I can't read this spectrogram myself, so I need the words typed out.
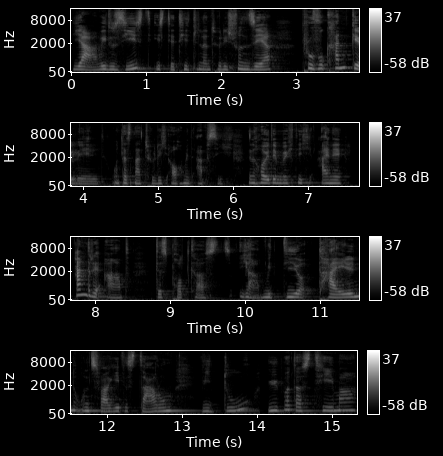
Ja, wie du siehst, ist der Titel natürlich schon sehr provokant gewählt und das natürlich auch mit Absicht. Denn heute möchte ich eine andere Art des Podcasts ja mit dir teilen und zwar geht es darum, wie du über das Thema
